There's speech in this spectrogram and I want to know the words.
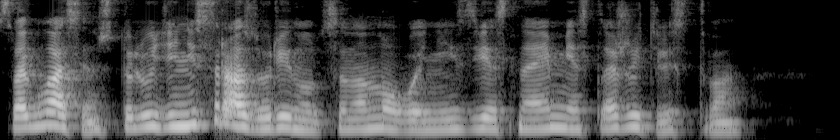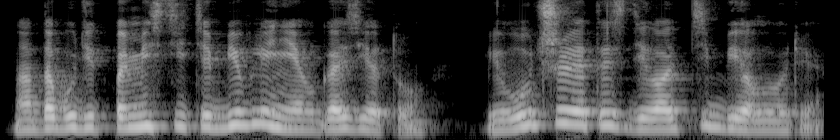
Согласен, что люди не сразу ринутся на новое неизвестное место жительства. Надо будет поместить объявление в газету. И лучше это сделать тебе, Лори.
